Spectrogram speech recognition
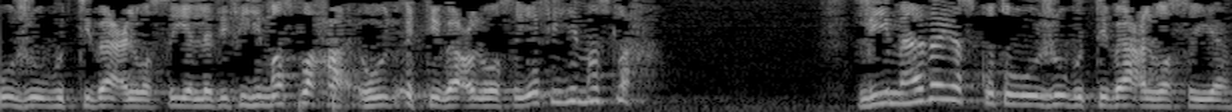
وجوب اتباع الوصية الذي فيه مصلحة؟ اتباع الوصية فيه مصلحة. لماذا يسقط وجوب اتباع الوصية؟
